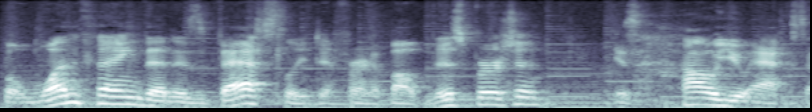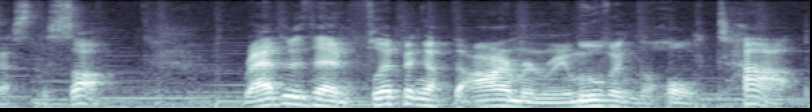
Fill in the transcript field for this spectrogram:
but one thing that is vastly different about this version is how you access the saw. Rather than flipping up the arm and removing the whole top,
